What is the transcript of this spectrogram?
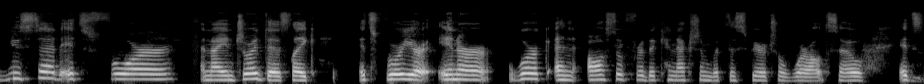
You said it's for, and I enjoyed this. Like it's for your inner work and also for the connection with the spiritual world. So it's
